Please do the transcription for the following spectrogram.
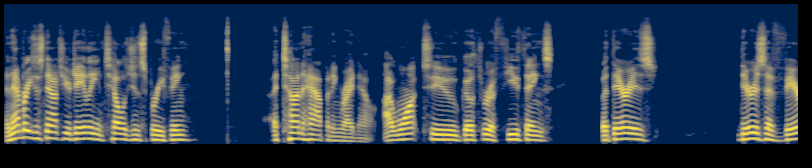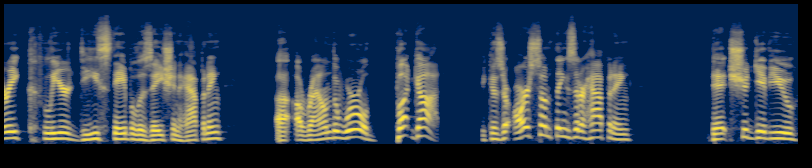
And that brings us now to your daily intelligence briefing a ton happening right now. I want to go through a few things, but there is there is a very clear destabilization happening uh, around the world, but God, because there are some things that are happening that should give you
